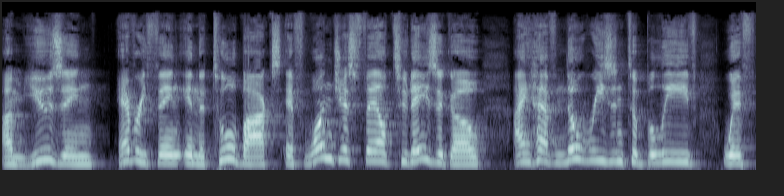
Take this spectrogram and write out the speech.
I'm using everything in the toolbox. If one just failed two days ago, I have no reason to believe with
